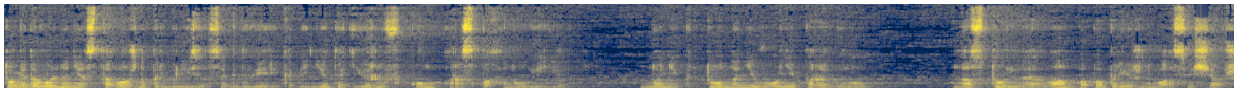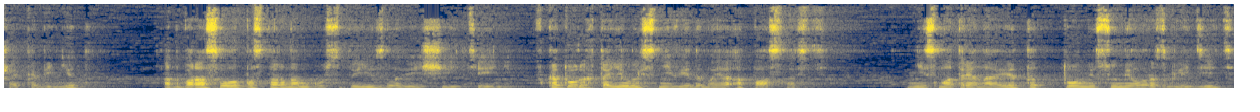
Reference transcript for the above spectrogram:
Томми довольно неосторожно приблизился к двери кабинета и рывком распахнул ее. Но никто на него не прыгнул. Настольная лампа, по-прежнему освещавшая кабинет, отбрасывала по сторонам густые зловещие тени, в которых таилась неведомая опасность. Несмотря на это, Томми сумел разглядеть,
